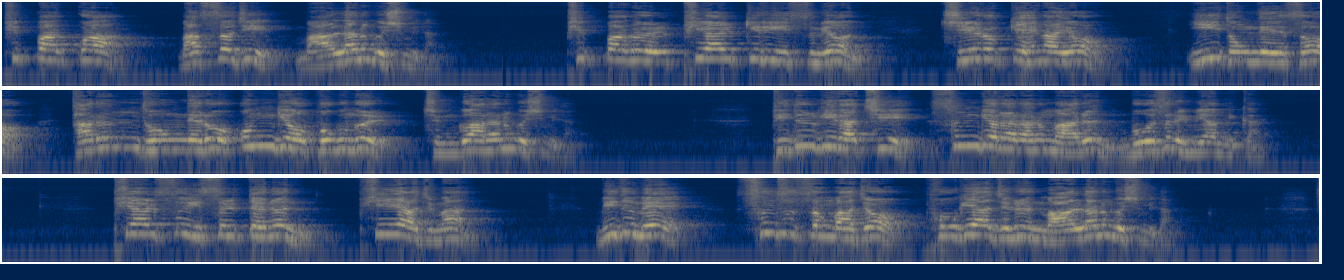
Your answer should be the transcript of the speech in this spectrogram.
핍박과 맞서지 말라는 것입니다. 핍박을 피할 길이 있으면 지혜롭게 행하여 이 동네에서 다른 동네로 옮겨 복음을 증거하라는 것입니다. 비둘기 같이 순결하라는 말은 무엇을 의미합니까? 피할 수 있을 때는 피해야지만 믿음의 순수성마저 포기하지는 말라는 것입니다.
